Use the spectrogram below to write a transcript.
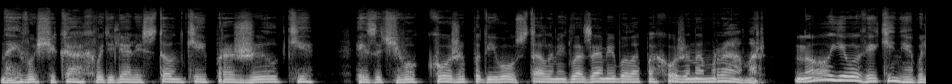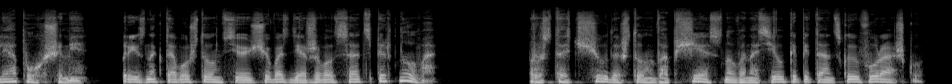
На его щеках выделялись тонкие прожилки — из-за чего кожа под его усталыми глазами была похожа на мрамор, но его веки не были опухшими, признак того, что он все еще воздерживался от спиртного. Просто чудо, что он вообще снова носил капитанскую фуражку.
